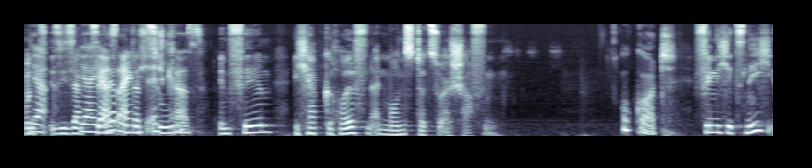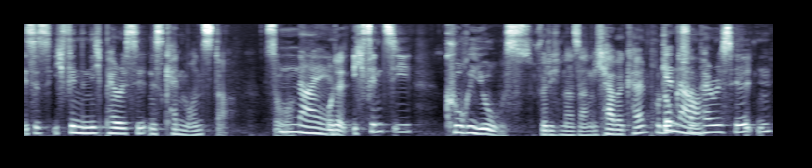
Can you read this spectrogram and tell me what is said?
Und Ja. sie sagt Ja, ja, ist selber eigentlich dazu im Film, ich habe geholfen, ein Monster zu erschaffen. Oh Gott. Finde ich jetzt nicht, ist es, ich finde nicht, Paris Hilton ist kein Monster. So. Nein. Oder ich finde sie kurios, würde ich mal sagen. Ich habe kein Produkt Genau. von Paris Hilton.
